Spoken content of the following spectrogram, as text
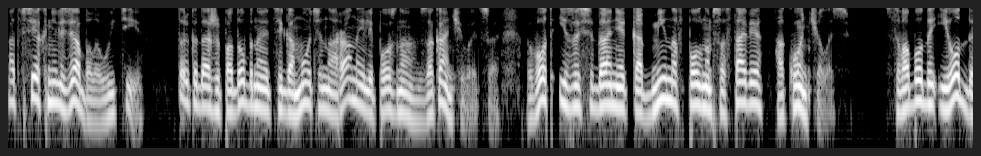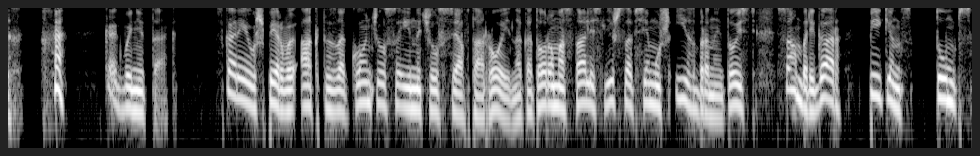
От всех нельзя было уйти. Только даже подобная тягомотина рано или поздно заканчивается. Вот и заседание Кабмина в полном составе окончилось. Свобода и отдых? Ха! Как бы не так. Скорее уж первый акт закончился и начался второй, на котором остались лишь совсем уж избранные, то есть сам Бригар, Пикинс, Тумпс,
